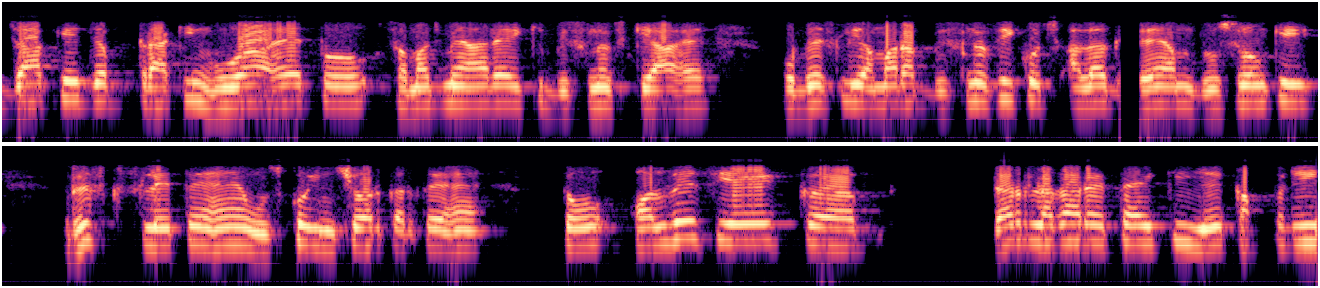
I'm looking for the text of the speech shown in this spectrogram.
जाके जब ट्रैकिंग हुआ है तो समझ में आ रहा है कि बिज़नेस क्या है। ओबियसली हमारा बिज़नेस ही कुछ अलग है। हम दूसरों की रिस्क लेते हैं, उसको इंश्योर करते हैं। तो ऑलवेज ये एक डर लगा रहता है कि ये कंपनी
